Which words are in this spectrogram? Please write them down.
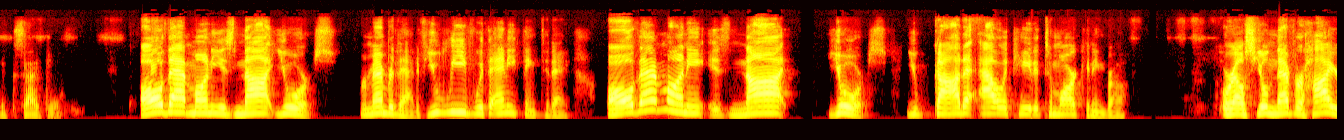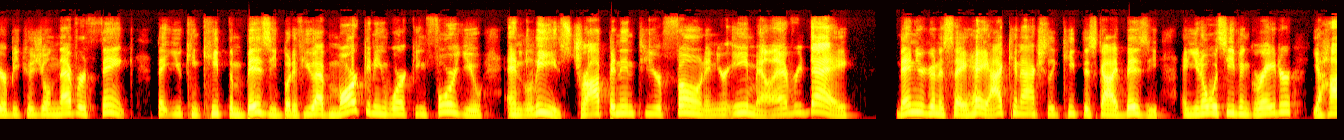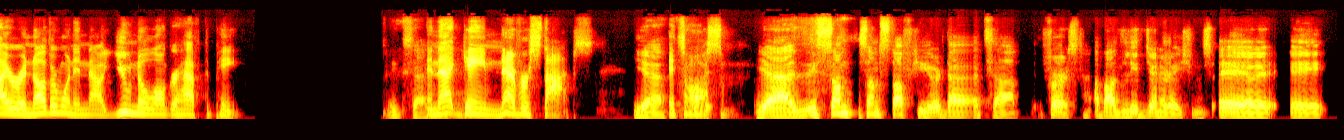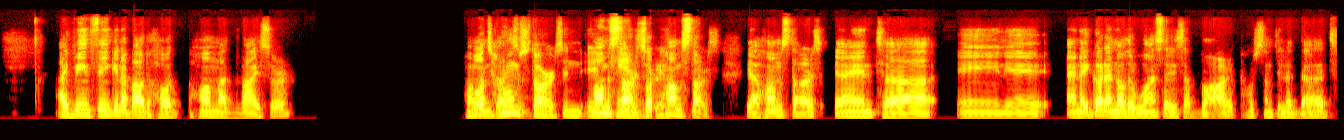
Exactly. All that money is not yours. Remember that. If you leave with anything today, all that money is not yours. You got to allocate it to marketing, bro. Or else you'll never hire because you'll never think that you can keep them busy. But if you have marketing working for you and leads dropping into your phone and your email every day, then you're going to say, Hey, I can actually keep this guy busy. And you know what's even greater? You hire another one and now you no longer have to paint. Exactly. And that game never stops. Yeah. It's awesome. Yeah. There's some, some stuff here that uh, first about lead generations. Uh, uh, I've been thinking about Home Advisor. Home well, it's Homestars in, in Home Stars. Sorry, Homestars. Yeah, Homestars, and uh, and uh, and I got another one that is a Bark or something like that.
